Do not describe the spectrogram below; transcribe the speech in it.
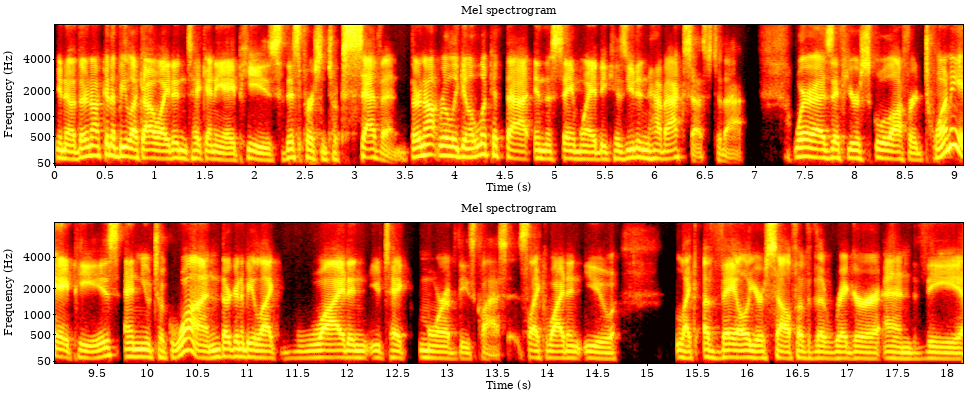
You know, they're not going to be like, oh, I didn't take any APs. This person took seven. They're not really going to look at that in the same way because you didn't have access to that. Whereas if your school offered 20 APs and you took one, they're going to be like, why didn't you take more of these classes? Like, why didn't you like avail yourself of the rigor and the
